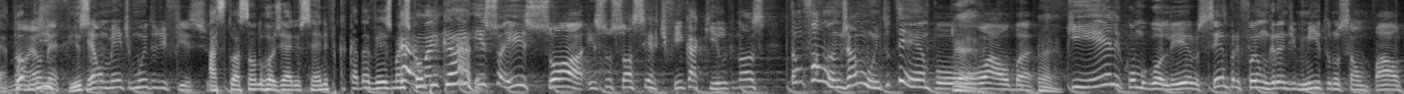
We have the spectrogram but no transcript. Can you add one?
Beto. Não, realmente, difícil. realmente muito difícil. A situação do Rogério Ceni fica cada vez mais Cara, complicada. isso aí só, isso só certifica aquilo que nós estamos falando já há muito tempo, É. o Alba. É. Que ele, como goleiro, sempre foi um grande mito no São Paulo.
